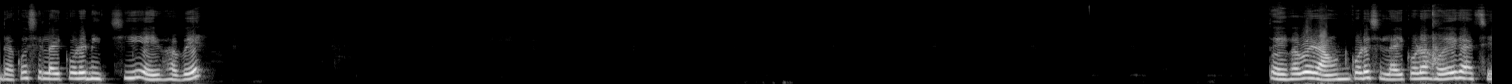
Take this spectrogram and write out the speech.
দেখো সেলাই করে নিচ্ছি এইভাবে। তো এইভাবে রাউন্ড করে সেলাই করা হয়ে গেছে।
